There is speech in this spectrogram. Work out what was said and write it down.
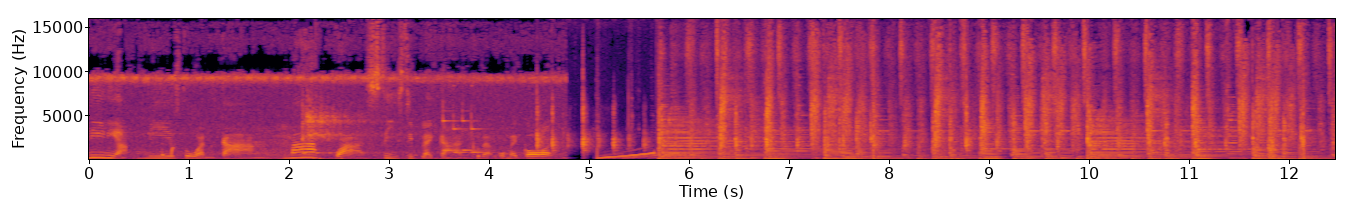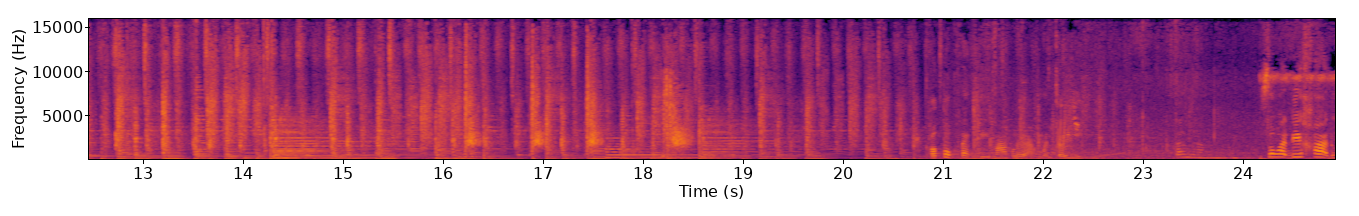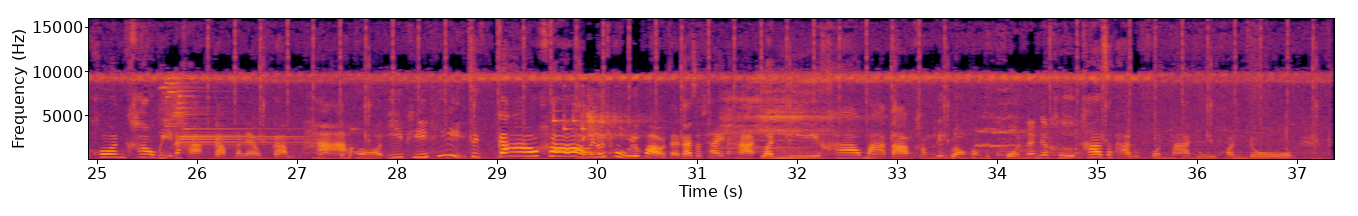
ที่นี่เนี่ยมีส่วนกลางมากกว่า 40 รายการ คือแบบโอ้ my god เขาตกแต่งดีมากเลยอะเหมือนเจ้าหญิงตั้ง สวัสดีค่ะทุกคนข้าววินะคะ กลับมาแล้วกับหาหอ EP ที่ 19 ค่ะ ไม่รู้ถูกหรือเปล่าแต่น่าจะใช่นะคะ วันนี้ข้าวมาตามคำเรียกร้องของทุกคน นั่นก็คือข้าวจะพาทุกคนมาดูคอนโด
